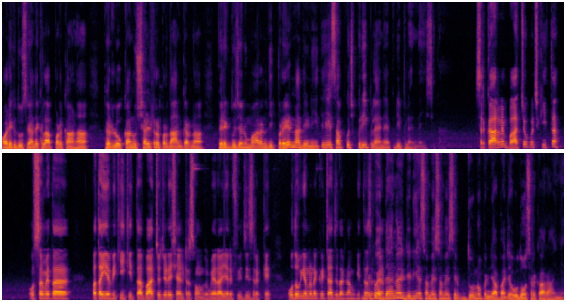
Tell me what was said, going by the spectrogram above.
ਔਰ ਇੱਕ ਦੂਸਰਿਆਂ ਦੇ ਖਿਲਾਫ ਭੜਕਾਉਣਾ, ਫਿਰ ਲੋਕਾਂ ਨੂੰ ਸ਼ੈਲਟਰ ਪ੍ਰਦਾਨ ਕਰਨਾ ਫਿਰ ਇੱਕ ਦੂਜੇ ਨੂੰ ਮਾਰਨ ਦੀ ਪ੍ਰੇਰਣਾ ਦੇਣੀ ਤੇ ਇਹ ਸਭ ਕੁਝ ਪ੍ਰੀ ਪਲਾਨ ਹੈ ਪ੍ਰੀ ਪਲਾਨ ਨਹੀਂ ਸੀਗਾ ਸਰਕਾਰ ਨੇ ਬਾਅਦ ਚੋਂ ਕੁਝ ਕੀਤਾ? ਉਸ ਸਮੇਂ ਤਾਂ ਪਤਾ ਹੀ ਹੈ ਵੀ ਕੀ ਕੀਤਾ। ਬਾਅਦ ਚ ਜਿਹੜੇ ਸ਼ੈਲਟਰਸ ਹੋਮਸ ਵਗੈਰਾ ਜਾਂ ਰਿਫਿਊਜੀਸ ਰੱਖੇ ਉਦੋਂ ਵੀ ਉਹਨਾਂ ਨੇ ਕੋਈ ਚੱਜ ਦਾ ਕੰਮ ਕੀਤਾ ਦੇਖੋ ਸਰਕਾਰ? ਇਦਾਂ ਹੈ ਨਾ ਜਿਹੜੀਆਂ ਸਮੇਂ-ਸਮੇਂ ਸਿਰਫ ਦੋਨੋਂ ਪੰਜਾਬਾਂ 'ਚ ਉਦੋਂ ਸਰਕਾਰਾਂ ਆਈਆਂ।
